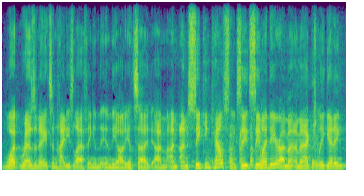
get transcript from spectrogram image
what resonates, and Heidi's laughing in the, in the audience. I, I'm, I'm, I'm seeking counseling. See, see, my dear, I'm, I'm actually getting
